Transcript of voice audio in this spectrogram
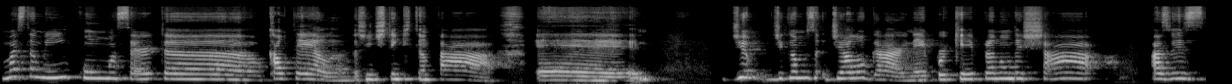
mas também com uma certa cautela. A gente tem que tentar. É, digamos, dialogar, né? Porque para não deixar, às vezes,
